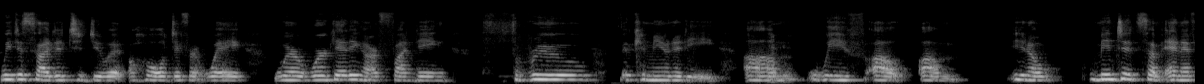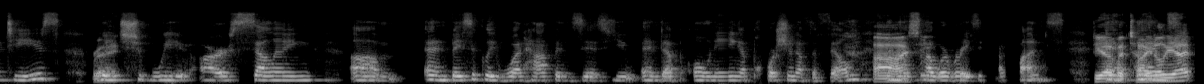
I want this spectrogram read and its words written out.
we decided to do it a whole different way where we're getting our funding through the community. Um, mm-hmm. We've, uh, um, you know, minted some NFTs, right. which we are selling. Um, and basically, what happens is you end up owning a portion of the film. Ah, and that's how we're raising our funds. Do you have and, a title yet?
